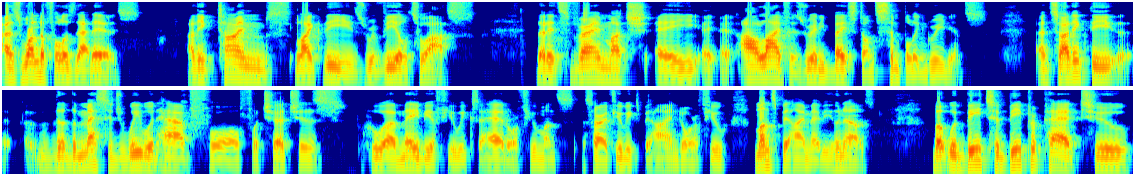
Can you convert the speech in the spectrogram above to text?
as wonderful as that is, I think times like these reveal to us that it's very much a, a our life is really based on simple ingredients. And so I think the, the the message we would have for for churches who are maybe a few weeks ahead or a few months, sorry, a few weeks behind or a few months behind, maybe, who knows, but would be to be prepared to,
